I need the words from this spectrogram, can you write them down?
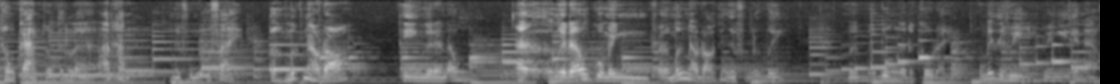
thông cảm thôi tức là át hẳn người phụ nữ phải ở mức nào đó thì người đàn ông à, người đàn ông của mình phải ở mức nào đó thì người phụ nữ mới mới mới buông ra được câu đấy. Không biết thì huy huy nghĩ thế nào?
